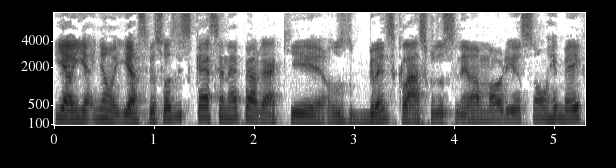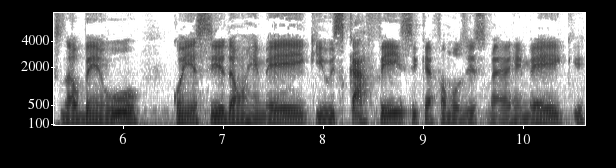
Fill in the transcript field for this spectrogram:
E, e, não, e as pessoas esquecem, né, PH, que os grandes clássicos do cinema, a maioria são remakes, né? O Ben-Hur, conhecido, é um remake. O Scarface, que é famosíssimo, é remake.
